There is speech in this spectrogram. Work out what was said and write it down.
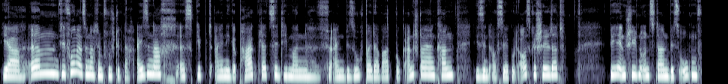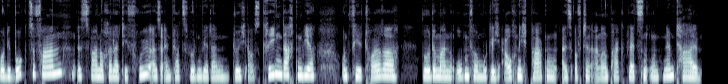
Ja, ähm, wir fuhren also nach dem Frühstück nach Eisenach. Es gibt einige Parkplätze, die man für einen Besuch bei der Wartburg ansteuern kann. Die sind auch sehr gut ausgeschildert. Wir entschieden uns dann bis oben vor die Burg zu fahren. Es war noch relativ früh, also einen Platz würden wir dann durchaus kriegen, dachten wir. Und viel teurer würde man oben vermutlich auch nicht parken als auf den anderen Parkplätzen unten im Tal.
